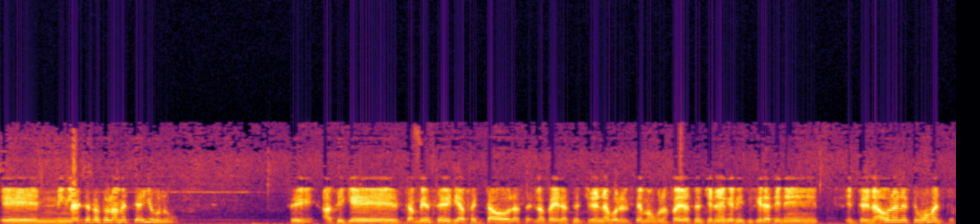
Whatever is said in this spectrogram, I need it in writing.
En Inglaterra solamente hay uno Sí, así que también se vería afectado la, Federación Chilena por el tema, una Federación Chilena que ni siquiera tiene entrenador en este momento.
